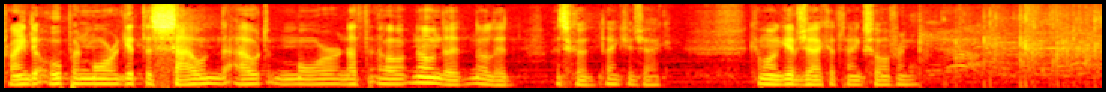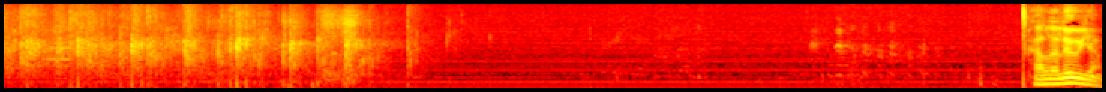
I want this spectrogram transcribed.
trying to open more, get the sound out more. Nothing. Oh no, lid, no lid. That's good. Thank you, Jack. Come on, give Jack a thanks offering. Hallelujah.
